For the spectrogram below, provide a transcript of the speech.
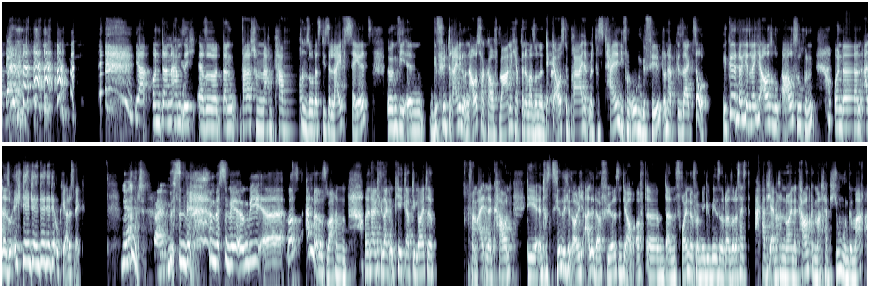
ja, und dann haben sich, also dann war das schon nach ein paar Wochen so, dass diese Live-Sales irgendwie in gefühlt drei Minuten ausverkauft waren. Ich habe dann immer so eine Decke ausgebreitet mit Kristallen, die von oben gefilmt und habe gesagt, so, ihr könnt euch jetzt welche aussuchen. Und dann alle so, ich den, den, den, den, okay, alles weg. Ja, Gut, müssen wir, müssen wir irgendwie äh, was anderes machen. Und dann habe ich gesagt, okay, ich glaube, die Leute auf meinem alten Account, die interessieren sich jetzt auch nicht alle dafür. Das sind ja auch oft ähm, dann Freunde von mir gewesen oder so. Das heißt, habe ich einfach einen neuen Account gemacht, habe ich Human gemacht.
